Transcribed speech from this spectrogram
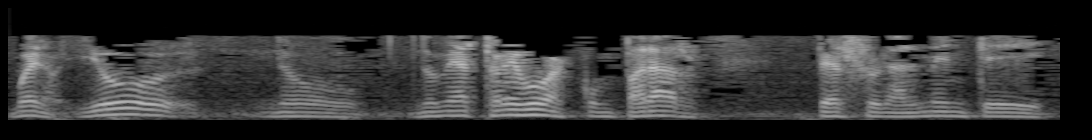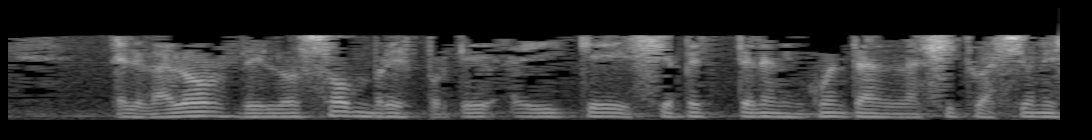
Bueno, yo no, no me atrevo a comparar personalmente el valor de los hombres porque hay que siempre tener en cuenta las situaciones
